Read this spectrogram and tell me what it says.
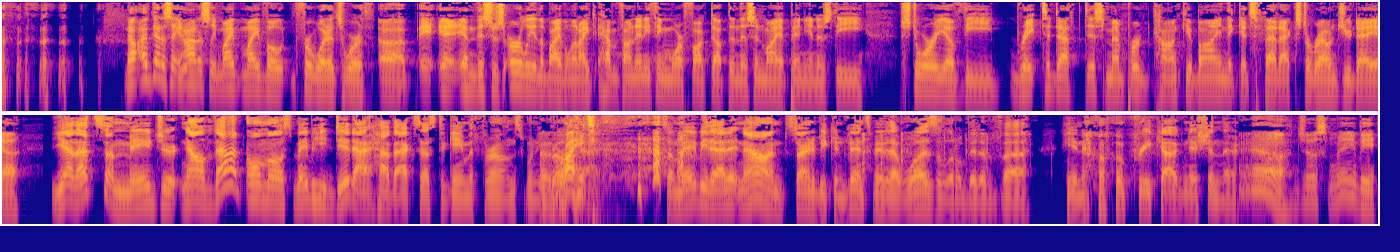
now, I've got to say, honestly, my, my vote for what it's worth, uh, a- a- and this is early in the Bible, and I haven't found anything more fucked up than this, in my opinion, is the story of the raped to death, dismembered concubine that gets FedExed around Judea. Yeah, that's a major. Now that almost maybe he did have access to Game of Thrones when he wrote Right. that. so maybe that it. Now I'm starting to be convinced. Maybe that was a little bit of uh, you know precognition there. Yeah, just maybe.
